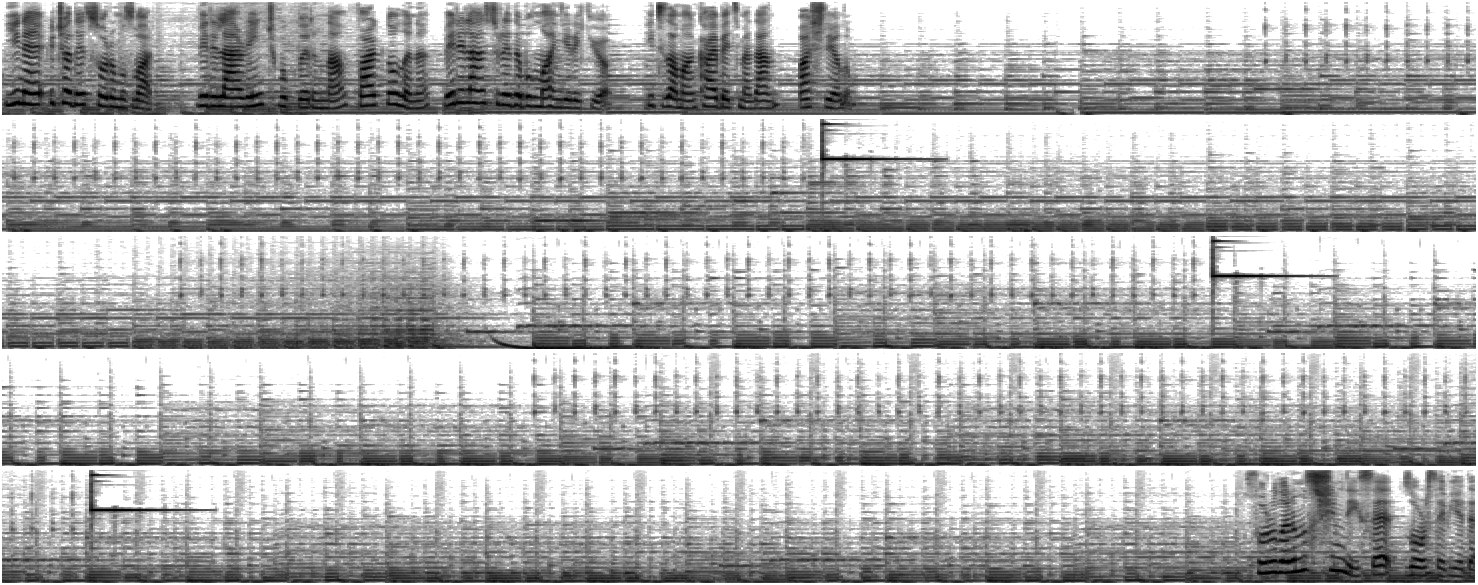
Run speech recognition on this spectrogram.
Yine 3 adet sorumuz var. Verilen renk çubuklarından farklı olanı verilen sürede bulman gerekiyor. Hiç zaman kaybetmeden başlayalım. Sorularımız şimdi ise zor seviyede.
